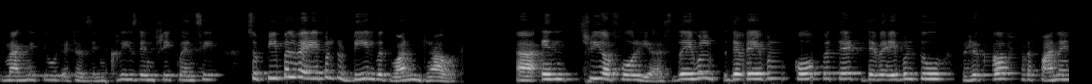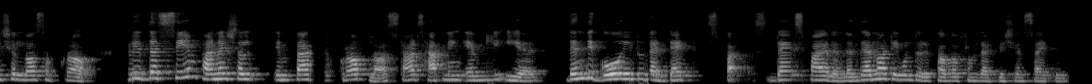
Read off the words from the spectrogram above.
magnitude. It has increased in frequency. So people were able to deal with one drought uh, in three or four years. They, able, they were able to cope with it. They were able to recover from the financial loss of crop. But if the same financial impact of crop loss starts happening every year, then they go into that debt, debt spiral and they're not able to recover from that vicious cycle.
